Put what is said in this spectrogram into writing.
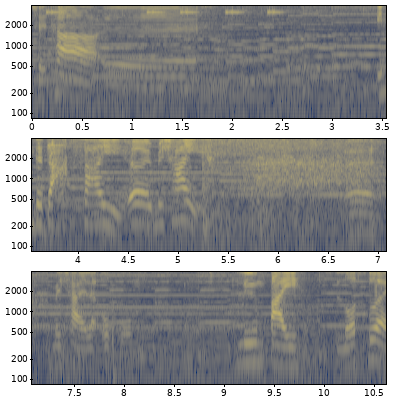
ใช้ท่า เออ in the dark side เอ้ยไม่ใช่ เออไม่ใช่แล้วโอ้โหลืมไปลดด้วย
